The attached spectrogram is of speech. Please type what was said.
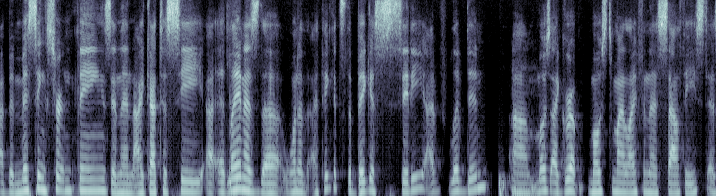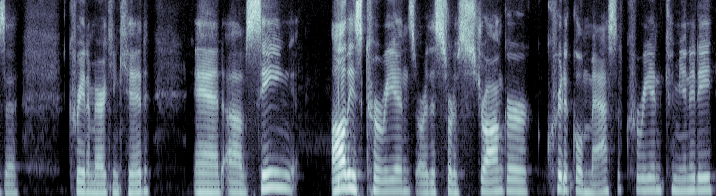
I've been missing certain things, and then I got to see uh, Atlanta's the one of the, I think it's the biggest city I've lived in. Um, most I grew up most of my life in the southeast as a Korean American kid, and um, seeing all these Koreans or this sort of stronger critical mass of Korean community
